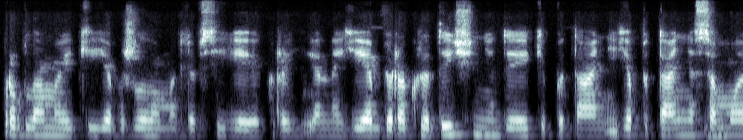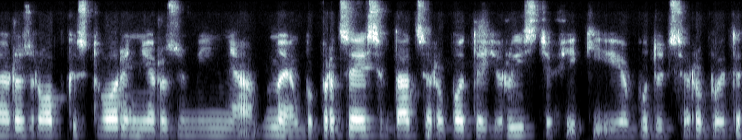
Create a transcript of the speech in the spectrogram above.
проблеми, які є важливими для всієї країни. Є бюрократичні деякі питання, є питання самої розробки, створення, розуміння ну якби процесів. Да, це робота юристів, які будуть це робити.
